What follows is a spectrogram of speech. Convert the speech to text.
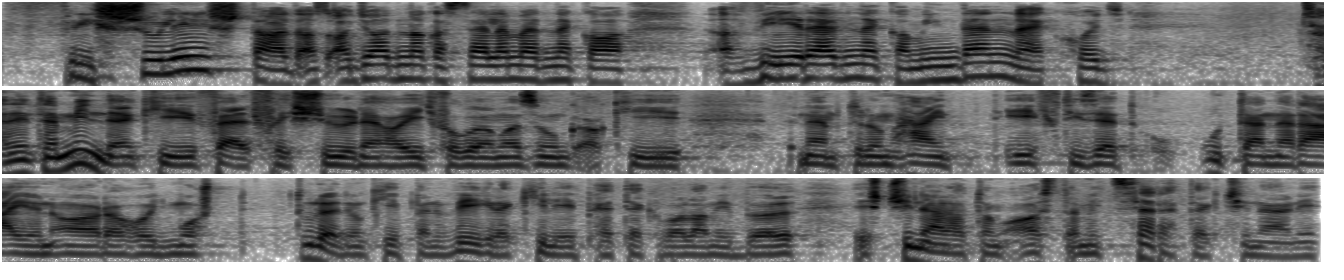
Frissülést ad az agyadnak, a szellemednek, a, a vérednek, a mindennek, hogy Szerintem mindenki felfrissülne, ha így fogalmazunk, aki nem tudom hány évtized után rájön arra, hogy most tulajdonképpen végre kiléphetek valamiből, és csinálhatom azt, amit szeretek csinálni.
